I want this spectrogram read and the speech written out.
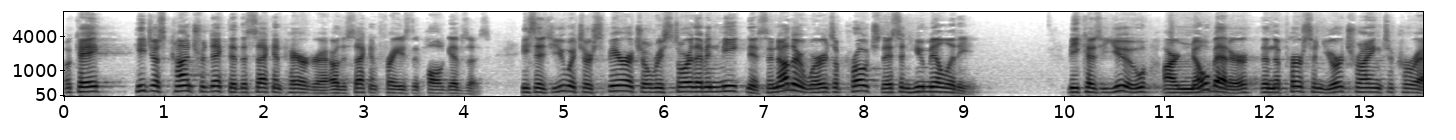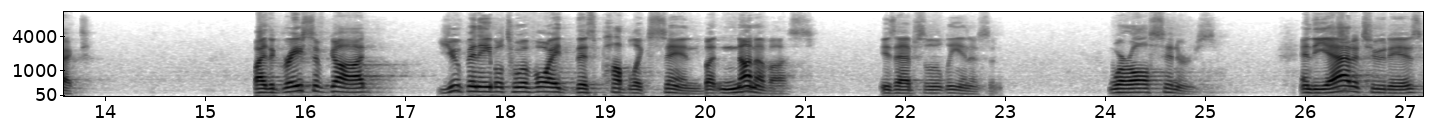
Okay? He just contradicted the second paragraph, or the second phrase that Paul gives us. He says, you which are spiritual, restore them in meekness. In other words, approach this in humility. Because you are no better than the person you're trying to correct. By the grace of God, you've been able to avoid this public sin, but none of us is absolutely innocent. We're all sinners. And the attitude is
